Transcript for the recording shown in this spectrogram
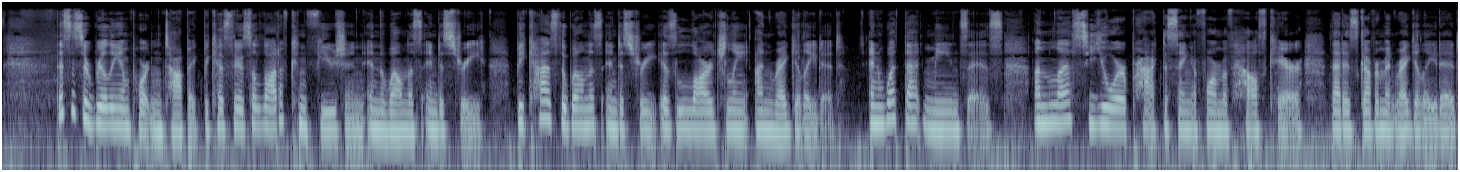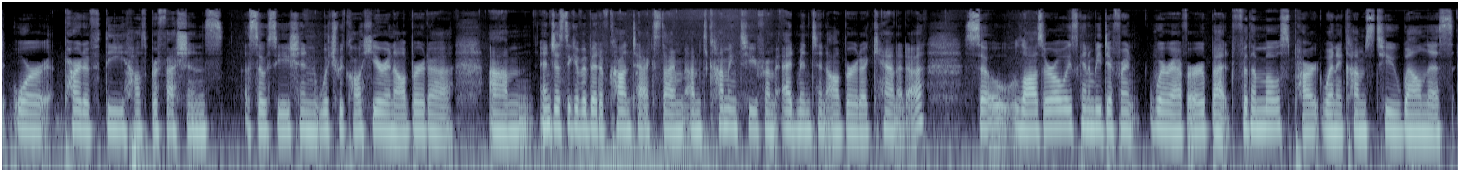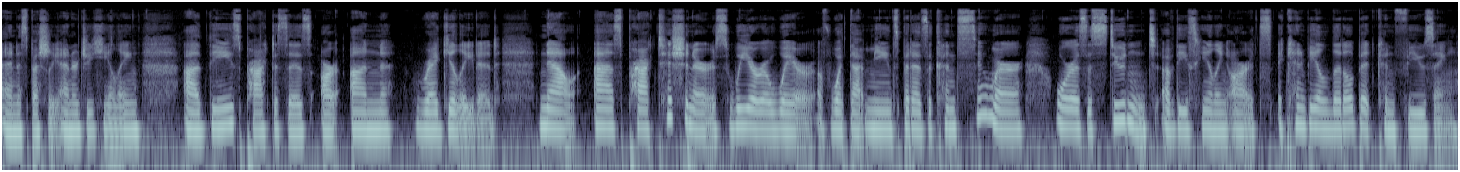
This is a really important topic because there's a lot of confusion in the wellness industry because the wellness industry is largely unregulated. And what that means is, unless you're practicing a form of healthcare that is government regulated or part of the Health Professions Association, which we call here in Alberta, um, and just to give a bit of context, I'm, I'm coming to you from Edmonton, Alberta, Canada. So laws are always going to be different wherever, but for the most part, when it comes to wellness and especially energy healing, uh, these practices are un regulated. Now, as practitioners, we are aware of what that means, but as a consumer or as a student of these healing arts, it can be a little bit confusing.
